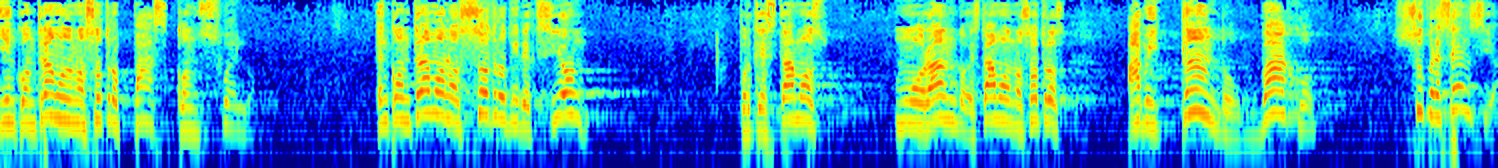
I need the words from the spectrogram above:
y encontramos nosotros paz, consuelo. Encontramos nosotros dirección porque estamos morando, estamos nosotros habitando bajo su presencia.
